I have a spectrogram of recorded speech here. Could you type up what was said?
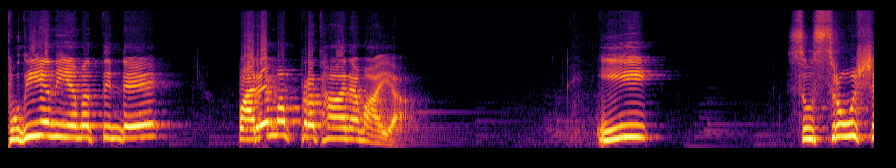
പുതിയ നിയമത്തിന്റെ പരമപ്രധാനമായ ഈ ശുശ്രൂഷ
